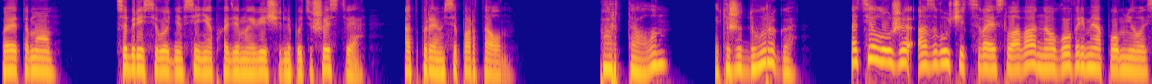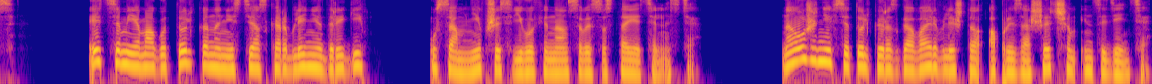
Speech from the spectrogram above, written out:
Поэтому собери сегодня все необходимые вещи для путешествия. Отправимся порталом. Порталом? Это же дорого. Хотела уже озвучить свои слова, но вовремя опомнилась. Этим я могу только нанести оскорбление дороги, усомнившись в его финансовой состоятельности. На ужине все только и разговаривали, что о произошедшем инциденте.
